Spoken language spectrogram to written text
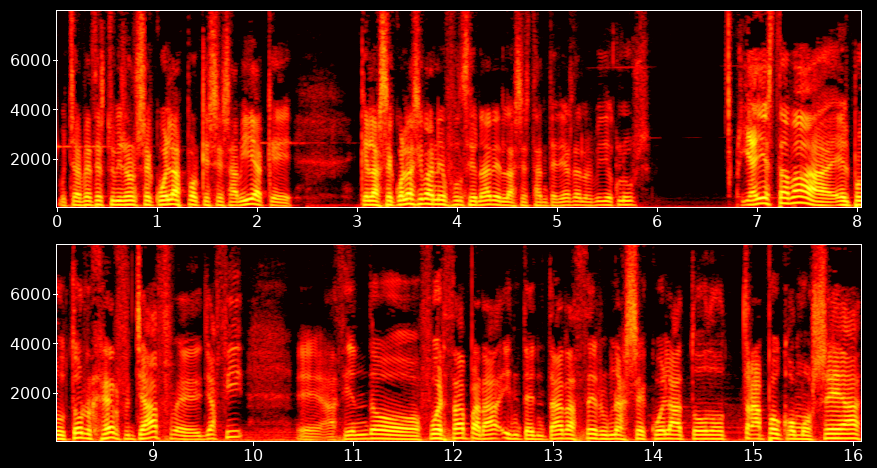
muchas veces tuvieron secuelas porque se sabía que, que las secuelas iban a funcionar en las estanterías de los videoclubs. Y ahí estaba el productor Herb Jaff, eh, eh, haciendo fuerza para intentar hacer una secuela a todo trapo como sea.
